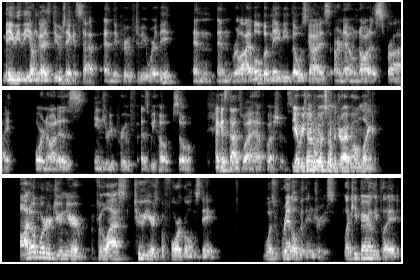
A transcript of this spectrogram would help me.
maybe the young guys do take a step and they prove to be worthy and and reliable, but maybe those guys are now not as spry or not as injury proof as we hope. So I guess that's why I have questions. Yeah, we talked about this on the drive home. Like Otto Porter Jr. for the last two years before Golden State was riddled with injuries. Like he barely played,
